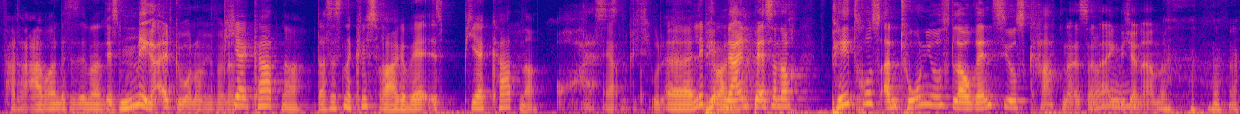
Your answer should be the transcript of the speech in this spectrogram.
Vater Abraham, das ist immer Der ist mega alt geworden auf jeden Fall. Ne? Pierre Kartner. Das ist eine Quizfrage. Wer ist Pierre Kartner? Oh, das Ja. ist eine richtig gute. Äh, lebt Pe Nein, besser noch. Petrus Antonius Laurentius Kartner ist sein eigentlicher Name.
